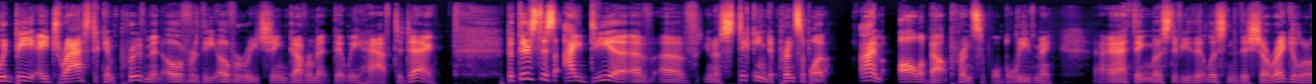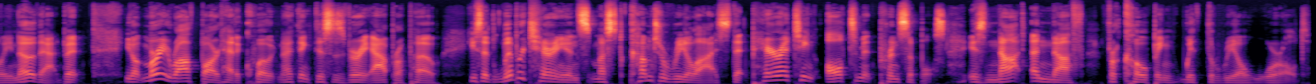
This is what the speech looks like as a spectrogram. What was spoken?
would be a drastic improvement over the overreaching government that we have today. But there's this idea of, of you know sticking to principle. I'm all about principle, believe me. And I think most of you that listen to this show regularly know that. But, you know, Murray Rothbard had a quote, and I think this is very apropos. He said, Libertarians must come to realize that parroting ultimate principles is not enough for coping with the real world.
